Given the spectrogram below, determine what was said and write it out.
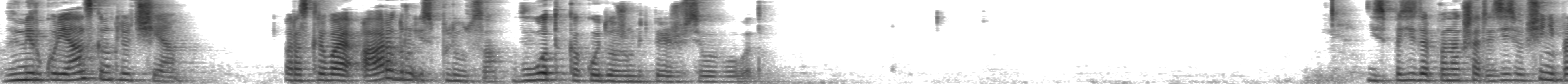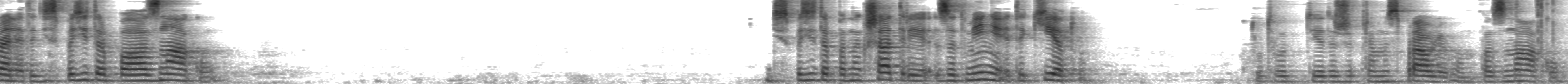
в меркурианском ключе, раскрывая ардру из плюса. Вот какой должен быть прежде всего вывод. Диспозитор по Накшаре. Здесь вообще неправильно, это диспозитор по знаку. Диспозитор по Накшатре затмения это кету. Тут вот я даже прям исправлю вам по знаку.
